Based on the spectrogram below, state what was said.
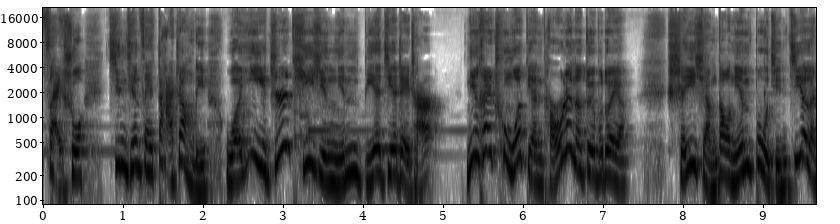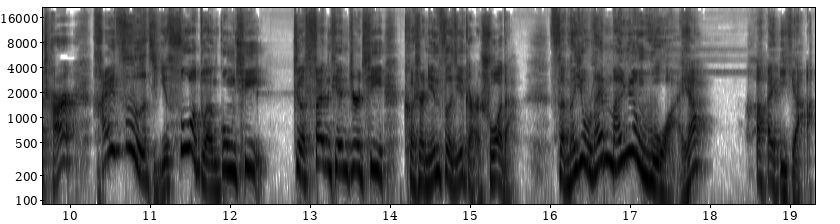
再说今天在大帐里，我一直提醒您别接这茬儿，您还冲我点头了呢，对不对呀？谁想到您不仅接了茬儿，还自己缩短工期。这三天之期可是您自己个儿说的，怎么又来埋怨我呀？哎呀，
